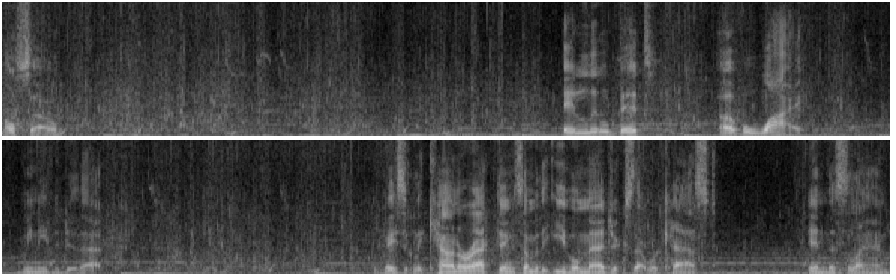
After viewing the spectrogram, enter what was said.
also a little bit of why we need to do that. Basically counteracting some of the evil magics that were cast in this land.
